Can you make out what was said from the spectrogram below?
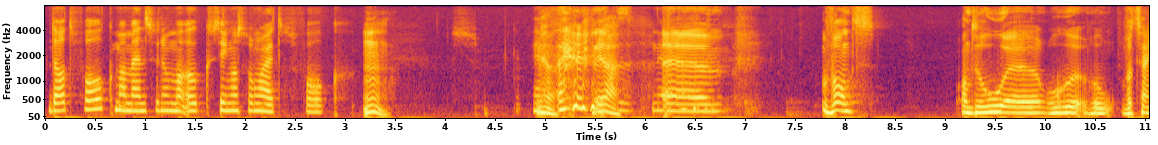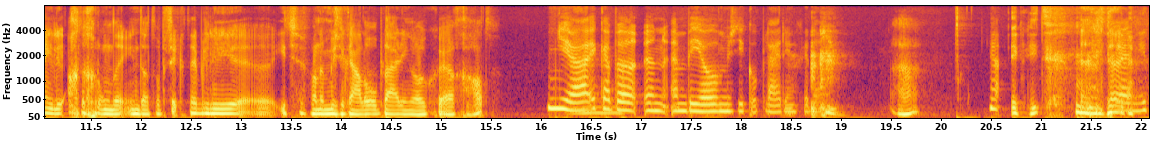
dat volk. Maar mensen noemen ook singer-songwriters volk. Mm. Ja. Ja. ja. Ja. Ehm, want want hoe, eh, hoe, hoe, wat zijn jullie achtergronden in dat opzicht? Hebben jullie eh, iets van een muzikale opleiding ook eh, gehad? ja, ik heb een mbo-muziekopleiding gedaan. Ah. Ik niet. Jij niet.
